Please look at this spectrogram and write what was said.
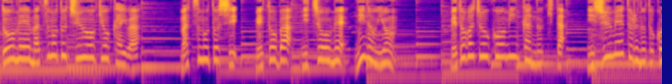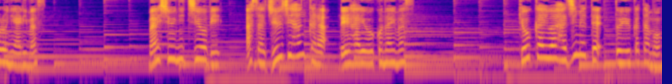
同盟松本中央教会は、松本市メトバ2丁目2-4メトバ町公民館の北20メートルのところにあります。毎週日曜日朝10時半から礼拝を行います。教会は初めてという方も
